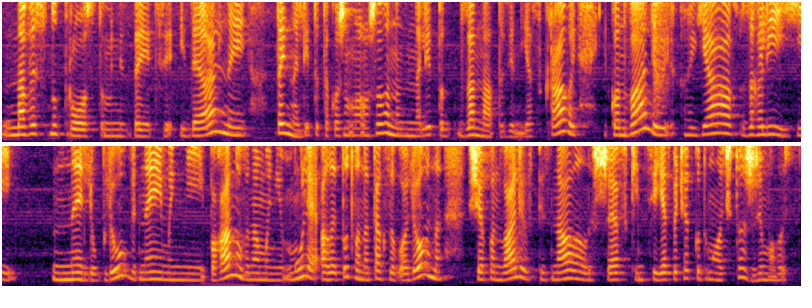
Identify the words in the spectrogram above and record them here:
На весну просто, мені здається, ідеальний. Та й на літо також, можливо, на, літо занадто він яскравий. І конвалію я взагалі її не люблю. Від неї мені погано, вона мені муляє, але тут вона так завуальована, що я конвалію впізнала лише в кінці. Я спочатку думала, чи то жимолость,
